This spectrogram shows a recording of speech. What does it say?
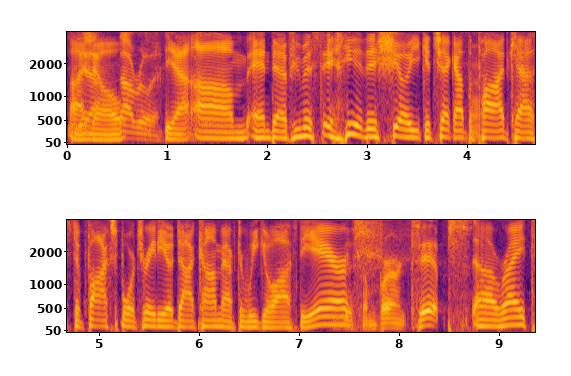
I know. not really. Yeah. Um, and uh, if you missed any of this show, you can check out the podcast at foxsportsradio.com after we go off the air. Get some burnt tips. Right.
